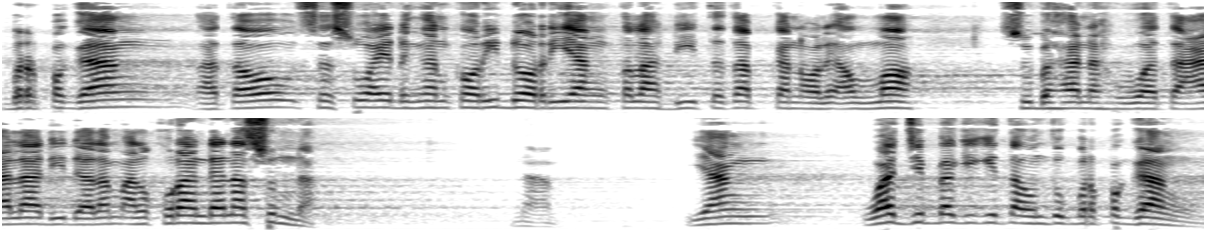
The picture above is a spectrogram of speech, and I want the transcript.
berpegang atau sesuai dengan koridor yang telah ditetapkan oleh Allah Subhanahu wa taala di dalam Al-Qur'an dan As-Sunnah. Nah, yang wajib bagi kita untuk berpegang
